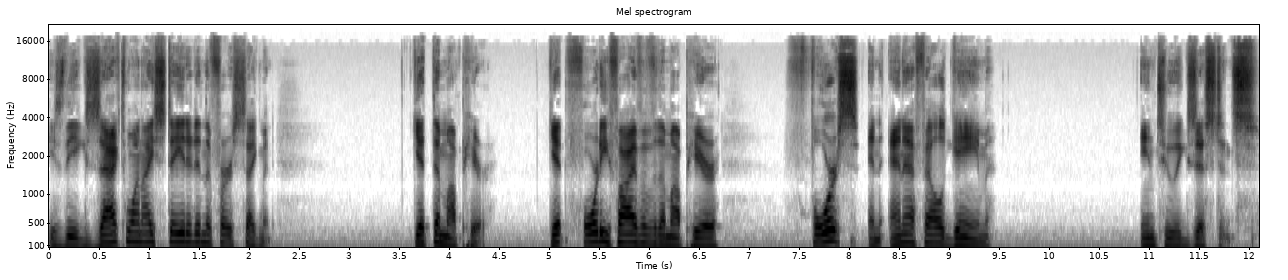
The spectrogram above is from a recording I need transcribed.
is the exact one I stated in the first segment. Get them up here. Get 45 of them up here. Force an NFL game into existence.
